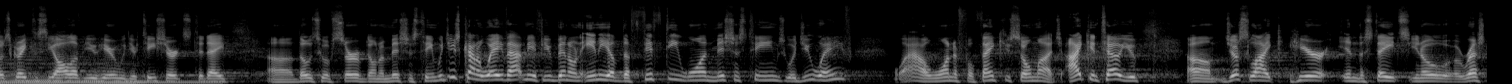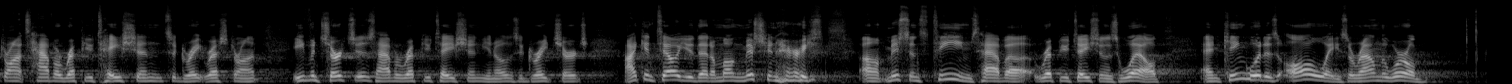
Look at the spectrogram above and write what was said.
so it's great to see all of you here with your t shirts today. Uh, those who have served on a missions team. Would you just kind of wave at me if you've been on any of the 51 missions teams? Would you wave? Wow, wonderful. Thank you so much. I can tell you, um, just like here in the States, you know, restaurants have a reputation. It's a great restaurant. Even churches have a reputation. You know, it's a great church. I can tell you that among missionaries, uh, missions teams have a reputation as well. And Kingwood is always around the world.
